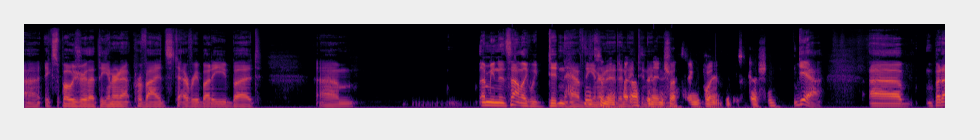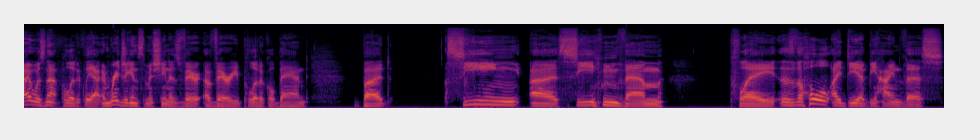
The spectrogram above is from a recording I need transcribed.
uh, exposure that the internet provides to everybody. But um, I mean, it's not like we didn't have the That's an, internet in that's an interesting point for discussion. Yeah. Uh, but I was not politically out. And Rage Against the Machine is very a very political band. But seeing uh, seeing them play the whole idea behind this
